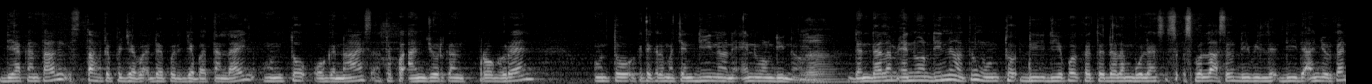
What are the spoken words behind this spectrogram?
dia akan tarik staf daripada, jabat, daripada jabatan lain untuk organize ataupun anjurkan program untuk kita kata macam dinner ni annual dinner. Dan dalam annual dinner tu untuk di, di apa kata dalam bulan se- 11 tu di, di, dianjurkan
